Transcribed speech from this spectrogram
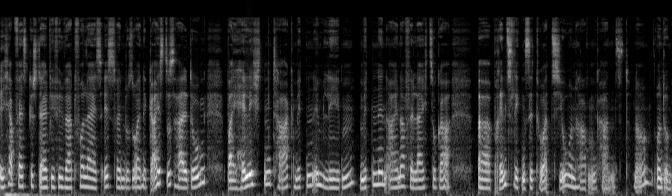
ich habe festgestellt, wie viel wertvoller es ist, wenn du so eine Geisteshaltung bei helllichten Tag mitten im Leben, mitten in einer vielleicht sogar äh, brenzligen Situation haben kannst. Ne? Und um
